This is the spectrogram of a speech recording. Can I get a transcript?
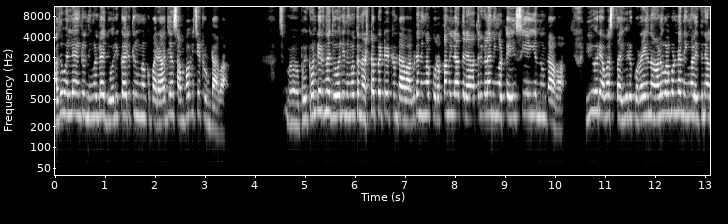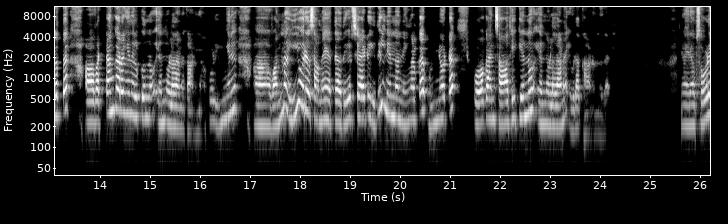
അതുമല്ല എങ്കിൽ നിങ്ങളുടെ ജോലിക്കാര്യത്തിൽ നിങ്ങൾക്ക് പരാജയം സംഭവിച്ചിട്ടുണ്ടാവാം. പോയിക്കൊണ്ടിരുന്ന ജോലി നിങ്ങൾക്ക് നഷ്ടപ്പെട്ടിട്ടുണ്ടാവാം. അവിടെ നിങ്ങൾക്ക് ഉറക്കമില്ലാത്ത രാത്രികളെ നിങ്ങൾ ഫേസ് ചെയ്യുന്നുണ്ടാവാം. ഈ ഒരു അവസ്ഥ ഈ ഒരു കുറേ നാളുകൾ കൊണ്ട് നിങ്ങൾ ഇതിനകത്ത് വട്ടം കറങ്ങി നിൽക്കുന്നു എന്നുള്ളതാണ് കാണുന്നത്. അപ്പോൾ ഇങ്ങനെ വന്ന ഈ ഒരു സമയത്ത് തീർച്ചയായിട്ടും ഇതിൽ നിന്ന് നിങ്ങൾക്ക് മുന്നോട്ട് പോകാൻ സാധിക്കുന്നു എന്നുള്ളതാണ് ഇവിടെ കാണുന്നത്. ഓഫ്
